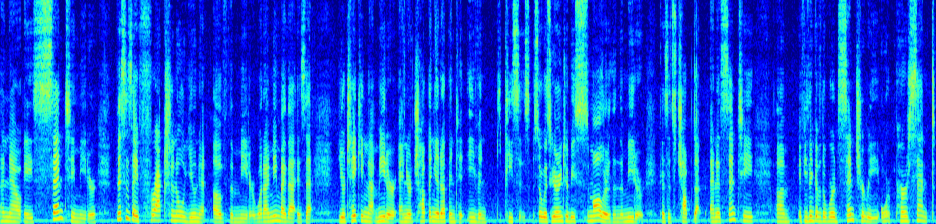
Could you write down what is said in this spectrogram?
And now a centimeter, this is a fractional unit of the meter. What I mean by that is that you're taking that meter and you're chopping it up into even pieces. So it's going to be smaller than the meter because it's chopped up. And a centi, um, if you think of the word century or percent,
